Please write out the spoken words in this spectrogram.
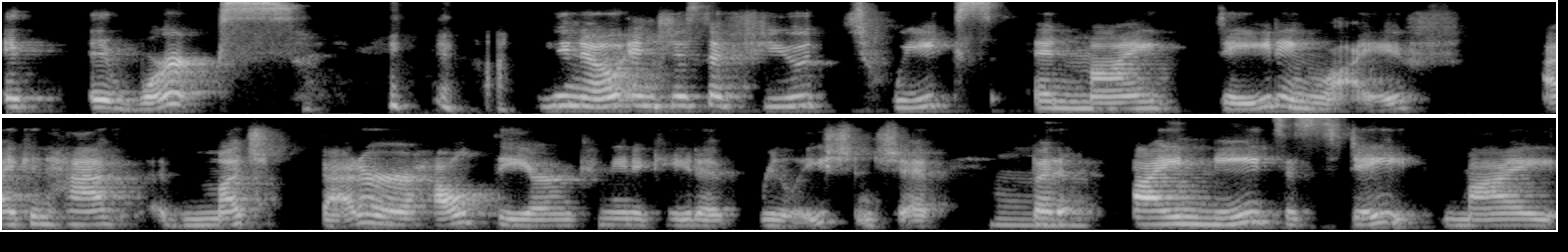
it, it works. yeah. You know, and just a few tweaks in my dating life, I can have a much better, healthier, and communicative relationship but mm. I need to state my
